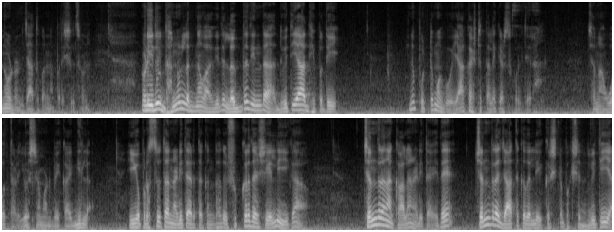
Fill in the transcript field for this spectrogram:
ನೋಡೋಣ, ಜಾತಕವನ್ನು ಪರಿಶೀಲಿಸೋಣ. ನೋಡಿ, ಇದು ಧನು ಲಗ್ನವಾಗಿದೆ ಲಗ್ನದಿಂದ ದ್ವಿತೀಯಾಧಿಪತಿ. ಇನ್ನು ಪುಟ್ಟ ಮಗು ಯಾಕಷ್ಟು ತಲೆ ಕೆಡಿಸ್ಕೊಳ್ತೀರಾ? ಚೆನ್ನಾಗಿ ಓದ್ತಾಳೆ, ಯೋಚನೆ ಮಾಡಬೇಕಾಗಿಲ್ಲ. ಈಗ ಪ್ರಸ್ತುತ ನಡೀತಾ ಇರತಕ್ಕಂಥದ್ದು ಶುಕ್ರದಶೆಯಲ್ಲಿ ಈಗ ಚಂದ್ರನ ಕಾಲ ನಡೀತಾ ಇದೆ. ಚಂದ್ರ ಜಾತಕದಲ್ಲಿ ಕೃಷ್ಣ ಪಕ್ಷ ದ್ವಿತೀಯ.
